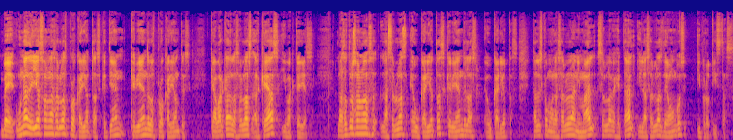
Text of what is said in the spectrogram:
B. Una de ellas son las células procariotas, que, tienen, que vienen de los procariontes, que abarcan las células arqueas y bacterias. Las otras son las, las células eucariotas, que vienen de las eucariotas, tales como la célula animal, célula vegetal y las células de hongos y protistas.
